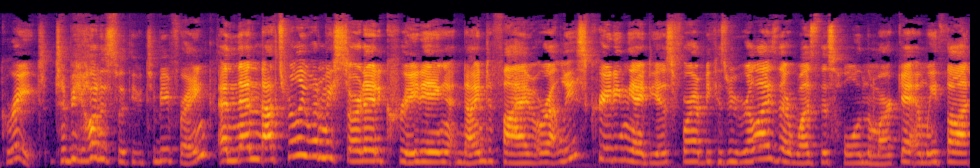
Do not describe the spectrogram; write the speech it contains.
great, to be honest with you, to be frank. And then that's really when we started creating 9 to 5, or at least creating the ideas for it, because we realized there was this hole in the market, and we thought,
